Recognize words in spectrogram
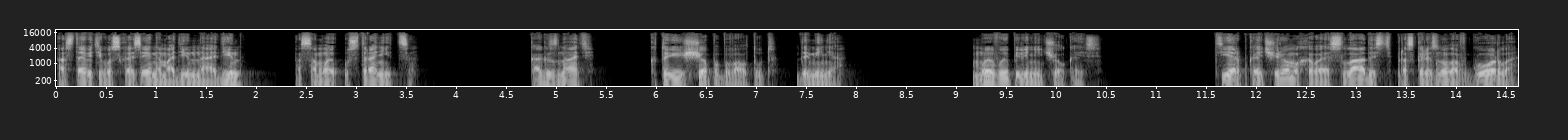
оставить его с хозяином один на один – а самой устраниться. Как знать, кто еще побывал тут до меня. Мы выпили не чокаясь. Терпкая черемаховая сладость проскользнула в горло,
